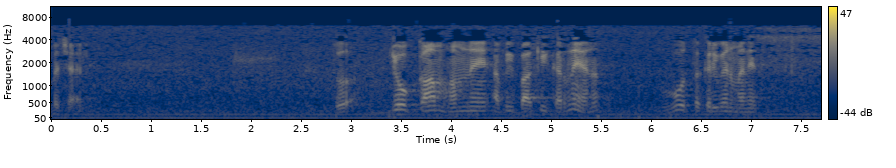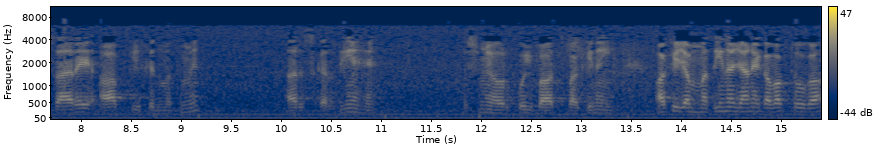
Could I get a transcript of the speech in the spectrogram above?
بچا لے۔ تو جو کام ہم نے ابھی باقی کرنے ہیں نا، وہ تقریباً میں نے سارے آپ کی خدمت میں عرض کر دیے ہیں۔ اس میں اور کوئی بات باقی نہیں۔ باقی جب مدینہ جانے کا وقت ہوگا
